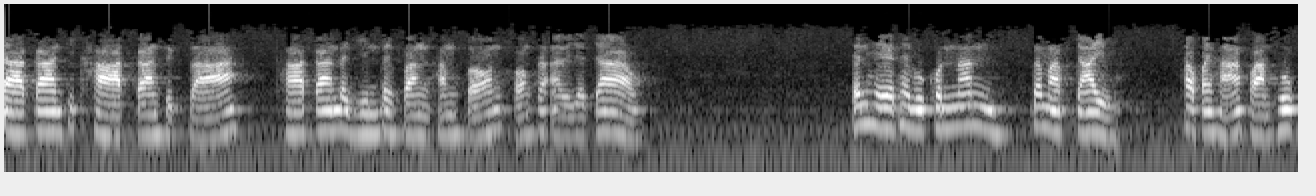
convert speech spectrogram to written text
จากการที่ขาดการศึกษา ขาดการได้ยินได้ฟังคำสอนของพระอริยเจ้า เป็นเหตุให้บุคคลนั้นสมัครใจเข้าไปหาความทุกข์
